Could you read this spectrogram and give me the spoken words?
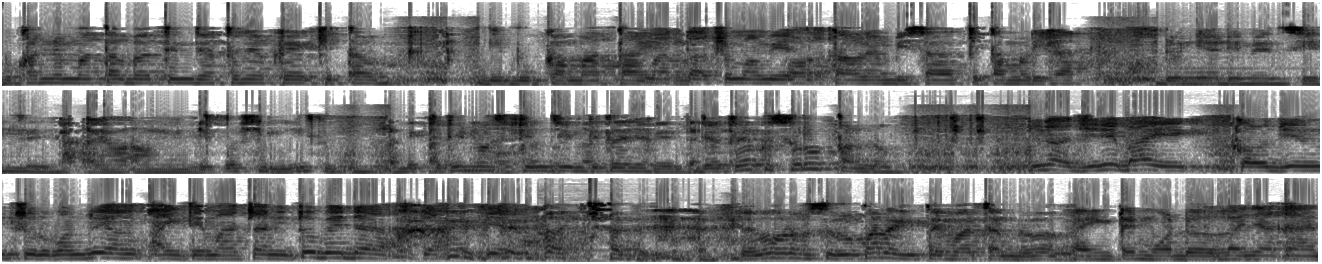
Bukannya mata batin jatuhnya kayak kita dibuka mata, yang Mata cuma biasa. portal yang bisa kita melihat dunia dimensi itu. ya. Katanya orang di gua sih gitu. Tapi Jadi masukin jin kitanya. Jatuhnya kesurupan dong. Enggak, jinnya baik. Kalau jin kesurupan tuh yang aing teh macan itu beda. Jangan dia macan. Emang orang kesurupan lagi teh macan doang. aing teh model kebanyakan.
